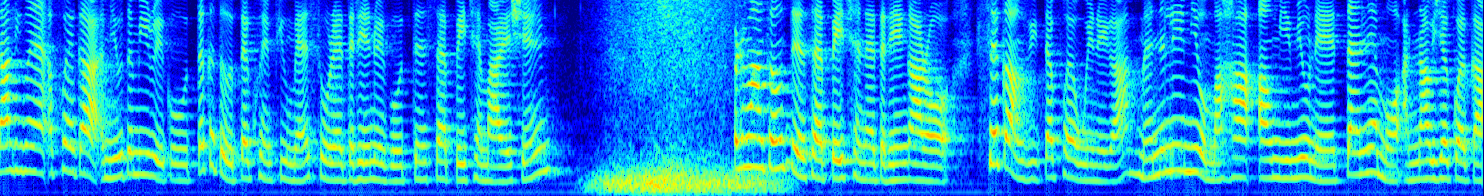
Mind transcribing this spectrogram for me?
တာလီဘန်အဖွဲ့ကအမျိုးသမီးတွေကိုတက္ကသိုလ်တက်ခွင့်ပြုမယ်ဆိုတဲ့သတင်းတွေကိုတင်ဆက်ပေးချင်ပါတယ်ရှင်။ပထမဆုံးတင်ဆက်ပေးချင်တဲ့သတင်းကတော့စစ်ကောင်စီတပ်ဖွဲ့ဝင်တွေကမန္တလေးမြို့မဟာအောင်မြေမြို့နယ်တန်လက်မော်အနောက်ရက်ကွက်က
